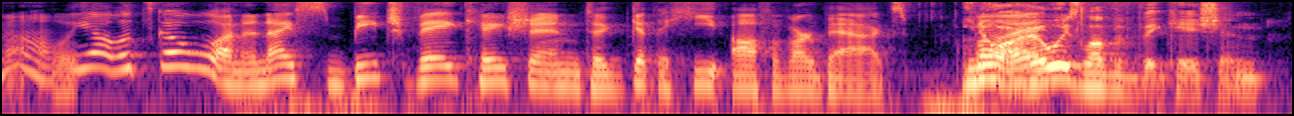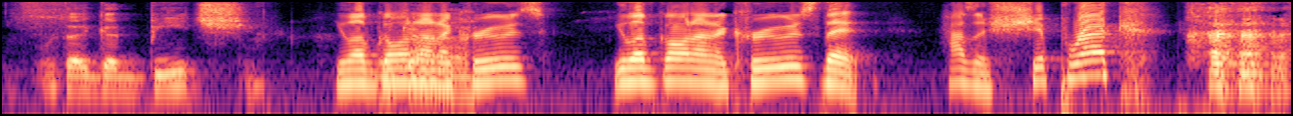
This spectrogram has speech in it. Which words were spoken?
Oh, yeah, let's go on a nice beach vacation to get the heat off of our backs. You know, I always love a vacation with a good beach. You love going on a uh, cruise? You love going on a cruise that has a shipwreck?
